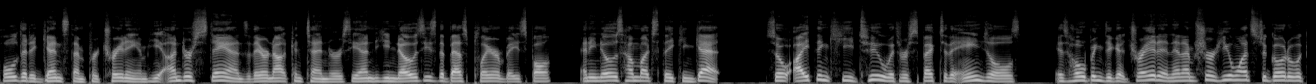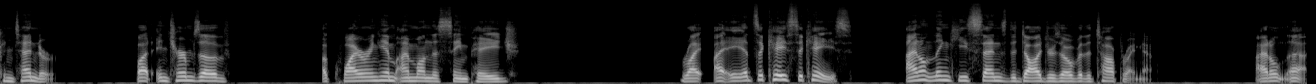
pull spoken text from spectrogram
hold it against them for trading him. He understands they are not contenders. He he knows he's the best player in baseball, and he knows how much they can get. So I think he too, with respect to the Angels, is hoping to get traded, and I'm sure he wants to go to a contender. But in terms of acquiring him, I'm on the same page. Right, I, it's a case to case. I don't think he sends the Dodgers over the top right now. I don't. Uh,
